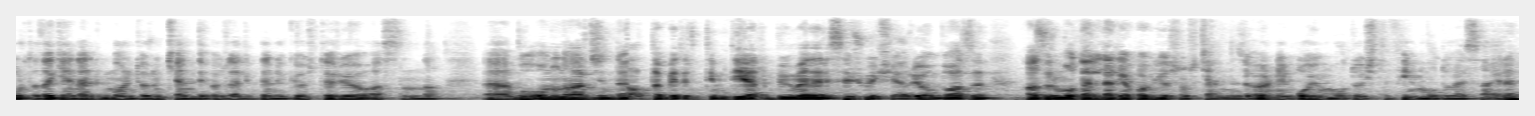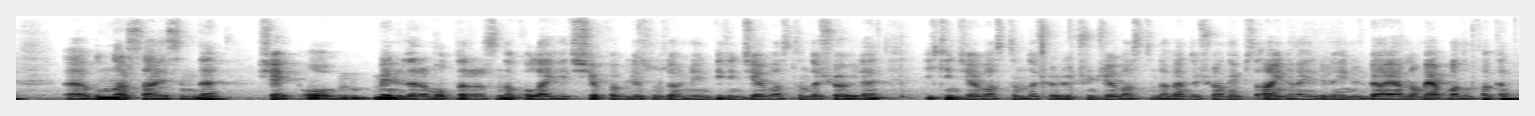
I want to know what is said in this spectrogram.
Burada da genel monitörün kendi özelliklerini gösteriyor aslında. Ee, Bu onun haricinde altta belirttiğim diğer düğmeler ise şu işe yarıyor. Bazı hazır modeller yapabiliyorsunuz kendinize. Örneğin oyun modu, işte film modu vesaire. Ee, Bunlar sayesinde şey o menüler, modlar arasında kolay geçiş yapabiliyorsunuz. Örneğin birinciye bastığında şöyle, ikinciye bastığında şöyle, üçüncüye bastığında ben de şu an hepsi aynı. Hayır, henüz bir ayarlama yapmadım fakat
